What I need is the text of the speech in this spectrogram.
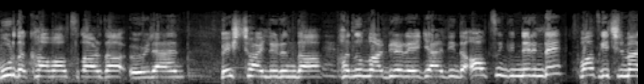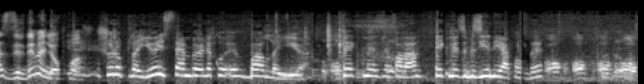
Burada kahvaltılarda, öğlen, beş çaylarında, hanımlar bir araya geldiğinde altın günlerinde vazgeçilmezdir değil mi lokma? Şurupla yiyor, isten böyle ko- balla yiyor. Pekmezi falan. Pekmezimiz yeni yapıldı. Oh oh oh oh.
